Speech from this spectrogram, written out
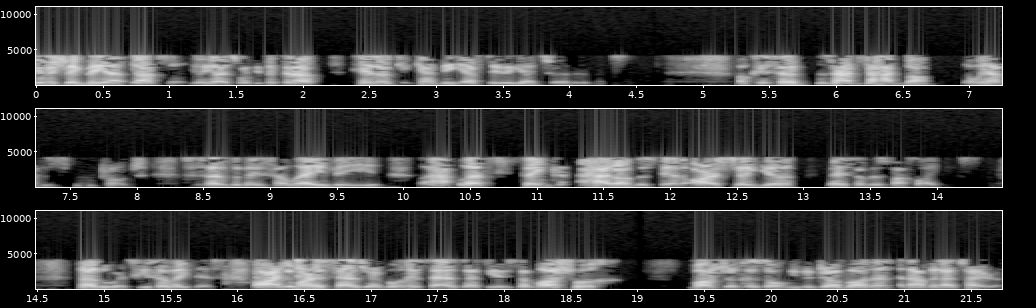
Kimishik the Yatsa. Your Yatsa, when you picked it up, Hither can't be after your Yatsa. Okay, so that's the Hagdam. So we have this approach. So says the Beis Halevi, let's think how to understand our Sigya based on this Machlaitis. In other words, he says like this. Our Gemara says, Rav Huna says that if the Moshuch, Moshuch is only the Drabanan and I'm in Atayra.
